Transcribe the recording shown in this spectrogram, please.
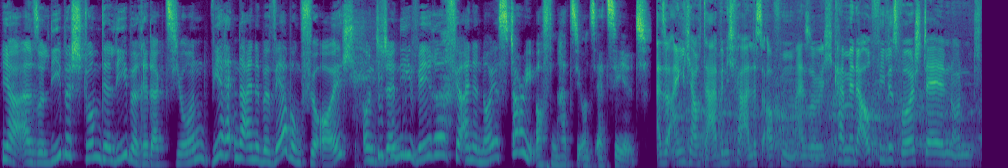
Ja, also liebe Sturm der Liebe Redaktion, wir hätten da eine Bewerbung für euch und Jenny wäre für eine neue Story offen, hat sie uns erzählt. Also eigentlich auch da bin ich für alles offen. Also ich kann mir da auch vieles vorstellen und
